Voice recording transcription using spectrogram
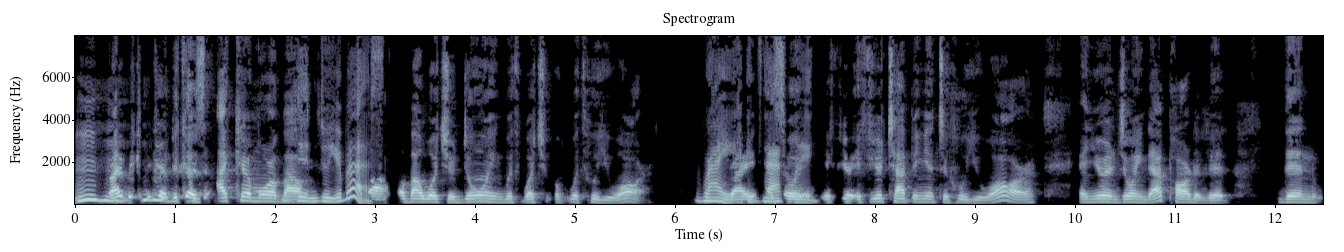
Mm-hmm. Right, because, mm-hmm. because I care more about you do your best about, about, what you're doing with what you, with who you are. Right. Right. Exactly. so if you're if you're tapping into who you are and you're enjoying that part of it, then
